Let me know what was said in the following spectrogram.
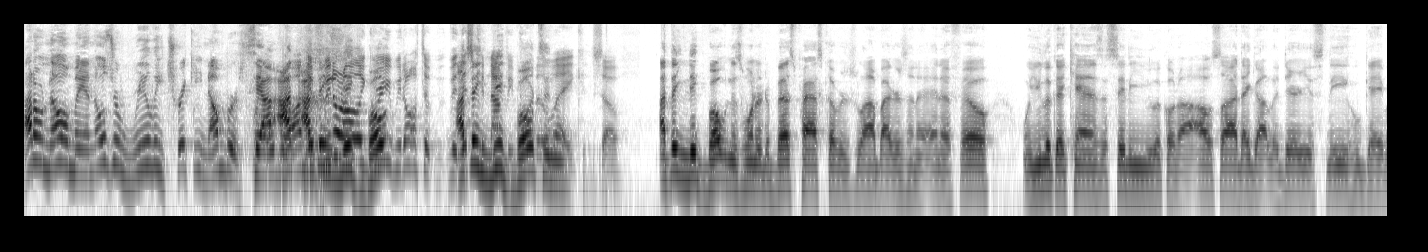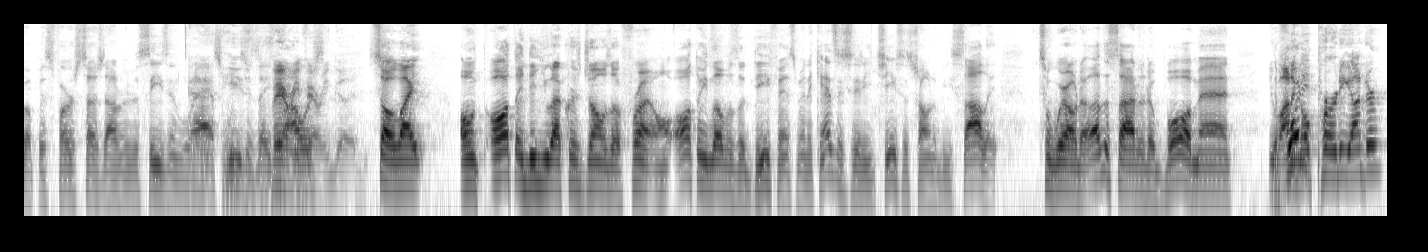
I don't know, man. Those are really tricky numbers. For See, I- I- I if we think don't all Nick agree, Bol- we don't have to. This I think Nick be part of the Bolton- leg. So I think Nick Bolton is one of the best pass coverage linebackers in the NFL. When you look at Kansas City, you look on the outside, they got L'Jarius Sneed, who gave up his first touchdown of the season last week. he's to Zay very, Flowers. very good. So, like, on all three, then you got Chris Jones up front. On all three levels of defense, man, the Kansas City Chiefs is trying to be solid. To where on the other side of the ball, man, You want to 40 go Purdy under?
